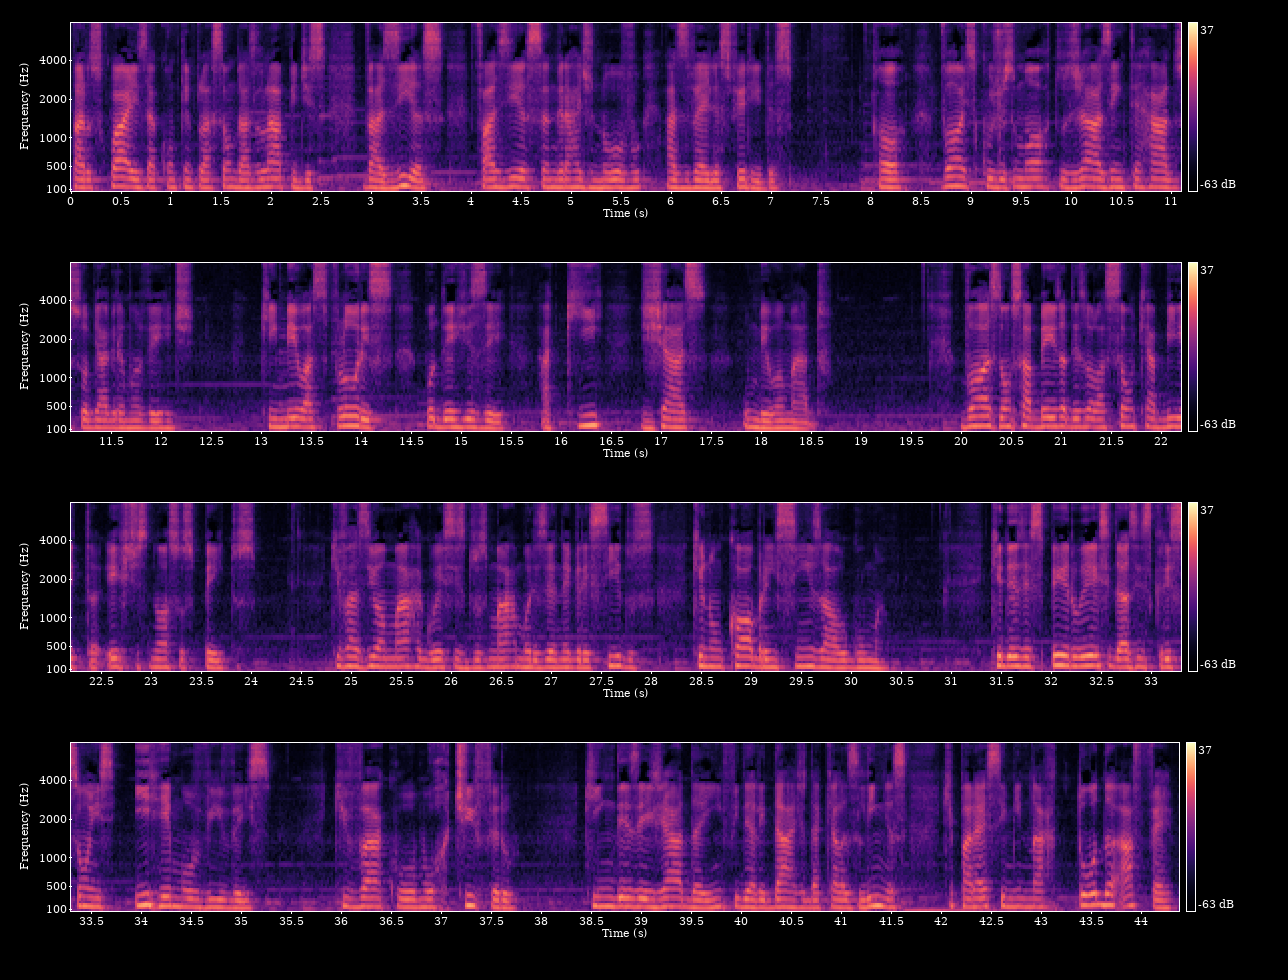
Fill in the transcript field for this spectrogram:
para os quais a contemplação das lápides vazias fazia sangrar de novo as velhas feridas. Ó, oh, vós cujos mortos jazem enterrados sob a grama verde, que em meio às flores poder dizer: aqui jaz o meu amado. Vós não sabeis a desolação que habita estes nossos peitos. Que vazio amargo esses dos mármores enegrecidos que não cobrem cinza alguma. Que desespero esse das inscrições irremovíveis. Que vácuo mortífero que indesejada infidelidade daquelas linhas que parecem minar toda a fé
